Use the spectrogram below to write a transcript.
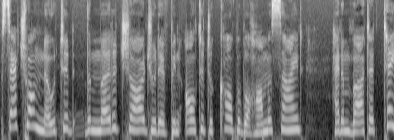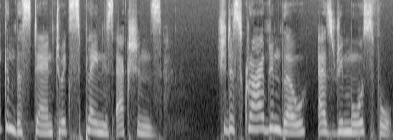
Satchwell noted the murder charge would have been altered to culpable homicide had Mbatha taken the stand to explain his actions. She described him, though, as remorseful.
